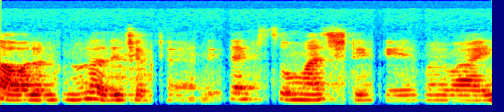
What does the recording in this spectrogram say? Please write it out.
కావాలనుకున్న వాళ్ళు అదే చెక్ చేయండి. Thank you so much take care bye bye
